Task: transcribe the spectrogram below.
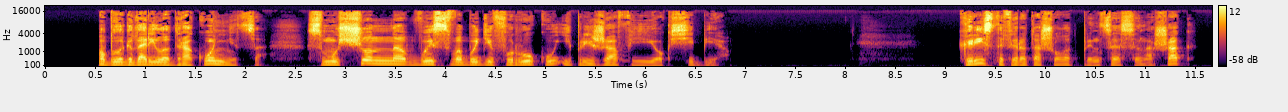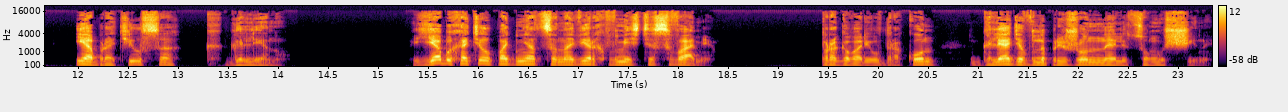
— поблагодарила драконница, смущенно высвободив руку и прижав ее к себе. Кристофер отошел от принцессы на шаг и обратился к Глену. «Я бы хотел подняться наверх вместе с вами», — проговорил дракон, глядя в напряженное лицо мужчины.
